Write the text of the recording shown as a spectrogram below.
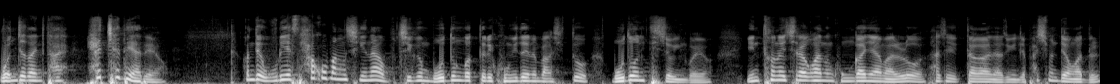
원자 단위 다 해체돼야 돼요. 근데 우리의 사고 방식이나 지금 모든 것들이 공유되는 방식도 모더니티적인 거예요. 인터넷이라고 하는 공간이야말로 사실 이따가 나중에 이제 80년대 영화들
